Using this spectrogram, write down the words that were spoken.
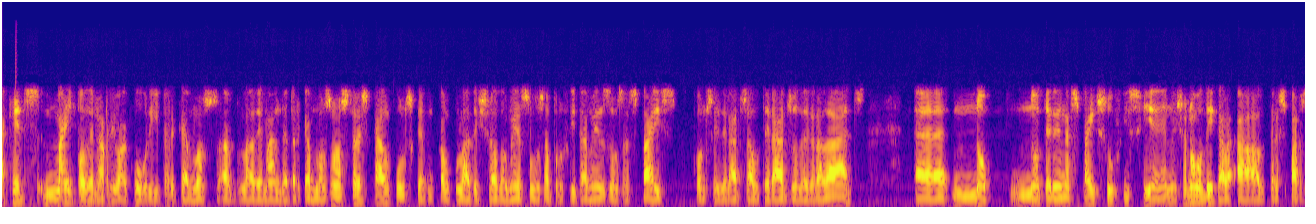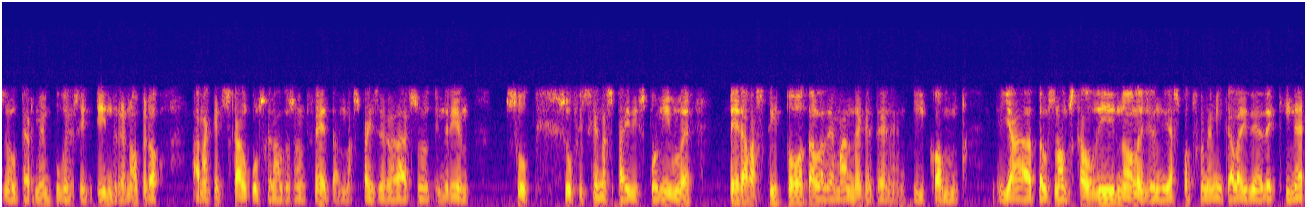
aquests mai poden arribar a cobrir perquè amb, los, amb la demanda, perquè amb els nostres càlculs, que hem calculat això només els aprofitaments dels espais considerats alterats o degradats, eh, no, no tenen espai suficient. Això no vol dir que a, altres parts del terme en poguessin tindre, no? però amb aquests càlculs que nosaltres hem fet, amb espais degradats no tindrien su suficient espai disponible per abastir tota la demanda que tenen. I com ja pels noms heu dit, no, la gent ja es pot fer una mica la idea de quina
